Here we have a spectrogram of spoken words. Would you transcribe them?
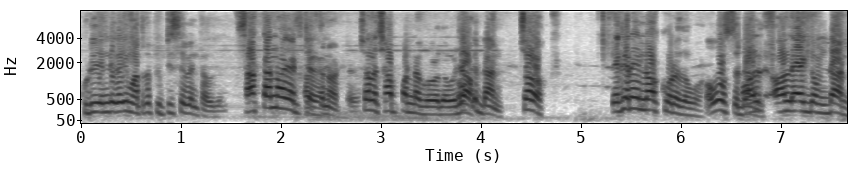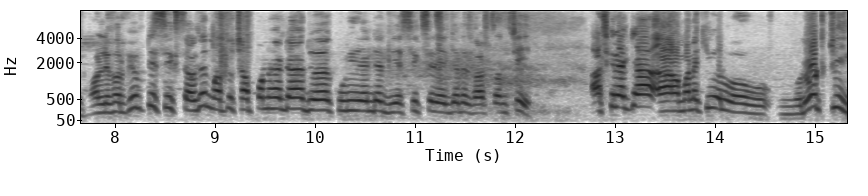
কুড়ি এন্ডের গাড়ি মাত্র ফিফটি সেভেন থাউজেন্ড সাতান্ন হাজার টাকা। চলো ছাপ্পান্ন করে দেবো ডান চলো। এখানেই লক করে দেবো। অবশ্যই একদম done only for fifty six thousand মাত্র ছাপ্পান্ন হাজার টাকা কুড়ি রেন্ডের বিএস সিক্স এর এফজেড ভার্সন থ্রি আজকের একটা মানে কি বলব রোড কিং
